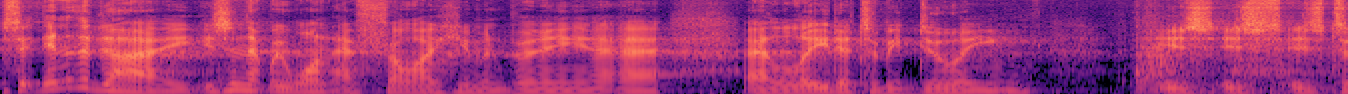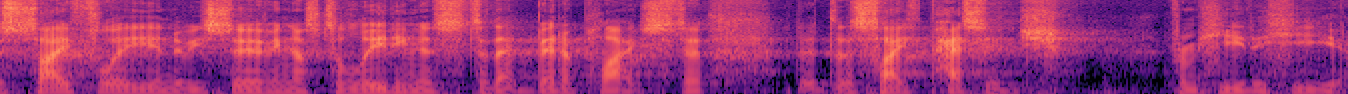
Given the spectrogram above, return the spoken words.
So, at the end of the day, isn't that we want our fellow human being, our, our leader to be doing is, is, is to safely and to be serving us, to leading us to that better place, to the, the safe passage from here to here.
